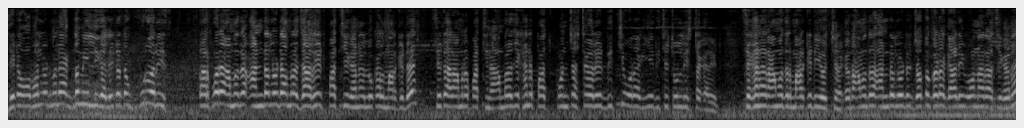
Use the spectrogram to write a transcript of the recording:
যেটা ওভারলোড মানে একদম ইলিগাল এটা তো পুরো রিস্ক তারপরে আমাদের আন্ডারলোডে আমরা যা রেট পাচ্ছি এখানে লোকাল মার্কেটে সেটা আর আমরা পাচ্ছি না। আমরা যেখানে পাঁচ- পঞ্চাশ টাকা রেট দিচ্ছি, ওরা গিয়ে দিচ্ছে চল্লিশ টাকা রেট সেখানে আর আমাদের মার্কেটই হচ্ছে না। কারণ আমাদের আন্ডারলোডের যত কটা গাড়ি ওনার আছে এখানে,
